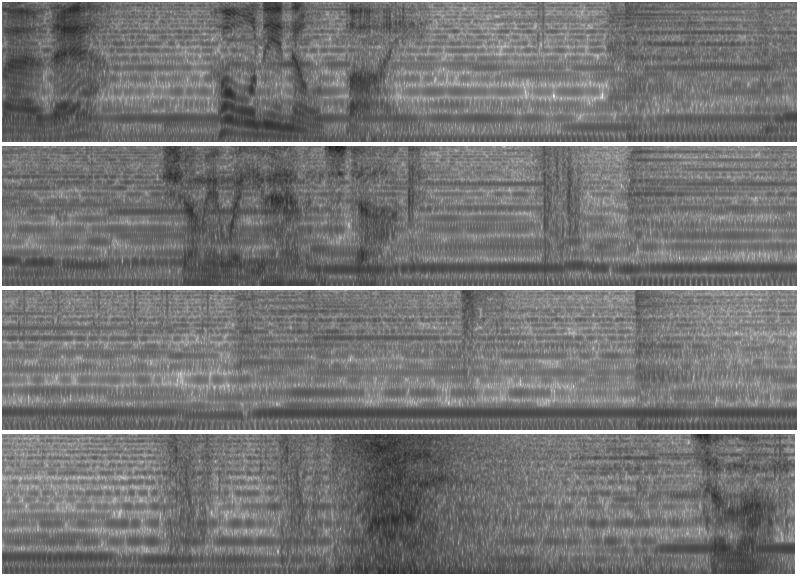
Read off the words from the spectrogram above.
Hello there. Pawning or buying? Show me what you have in stock. So long.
